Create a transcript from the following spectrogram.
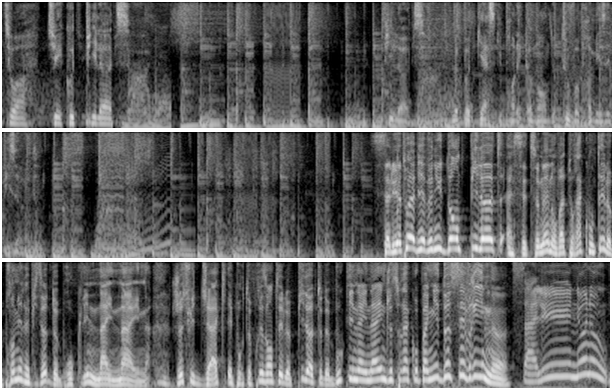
toi, tu écoutes Pilote. Pilote, le podcast qui prend les commandes de tous vos premiers épisodes. Salut à toi et bienvenue dans Pilote Cette semaine, on va te raconter le premier épisode de Brooklyn Nine-Nine. Je suis Jack et pour te présenter le pilote de Brooklyn Nine-Nine, je serai accompagné de Séverine Salut Nounou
